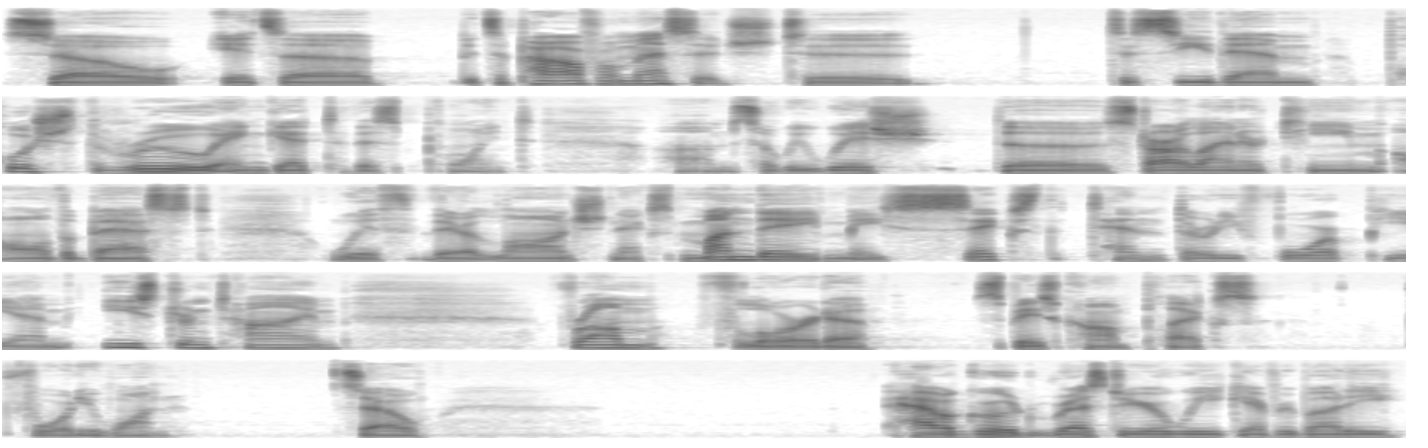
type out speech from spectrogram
So it's a it's a powerful message to to see them push through and get to this point. Um, so we wish the Starliner team all the best with their launch next Monday, May 6th, 10:34 p.m. Eastern Time from Florida Space Complex 41. So have a good rest of your week everybody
